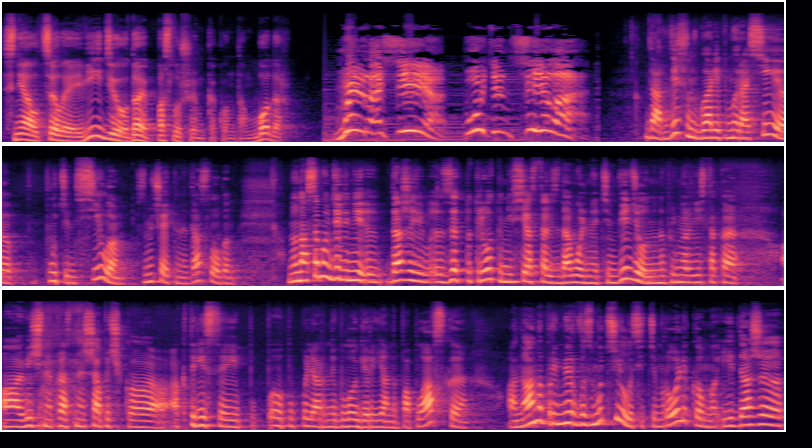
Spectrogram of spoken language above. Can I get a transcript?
снял целое видео. Давай послушаем, как он там бодр. Мы Россия! Путин сила! Да, здесь он говорит, мы Россия, Путин сила. Замечательный, да, слоган. Но на самом деле не- даже Z-патриоты не все остались довольны этим видео. Ну, например, есть такая вечная красная шапочка актриса и популярный блогер Яна Поплавская. Она, например, возмутилась этим роликом и даже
